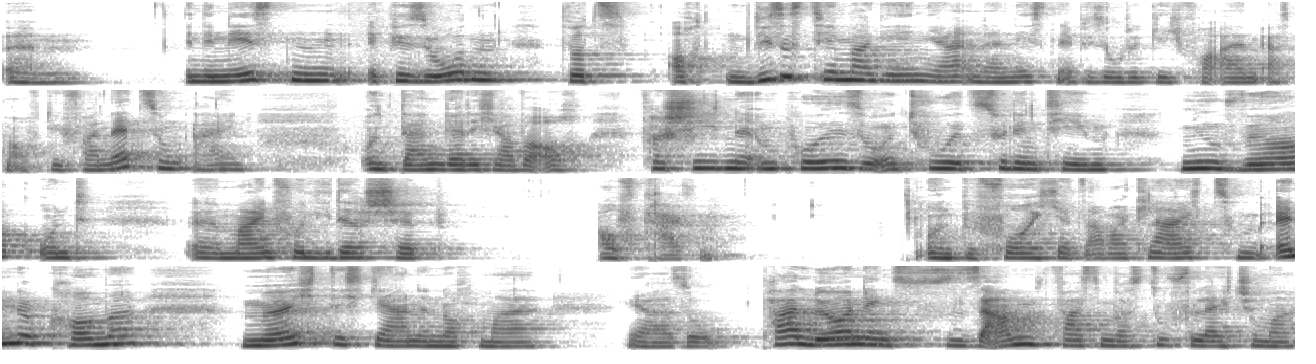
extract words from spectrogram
ähm, in den nächsten Episoden wird es auch um dieses Thema gehen. Ja, in der nächsten Episode gehe ich vor allem erstmal auf die Vernetzung ein. Und dann werde ich aber auch verschiedene Impulse und Tools zu den Themen New Work und äh, Mindful Leadership aufgreifen. Und bevor ich jetzt aber gleich zum Ende komme, möchte ich gerne nochmal ja, so paar Learnings zusammenfassen, was du vielleicht schon mal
